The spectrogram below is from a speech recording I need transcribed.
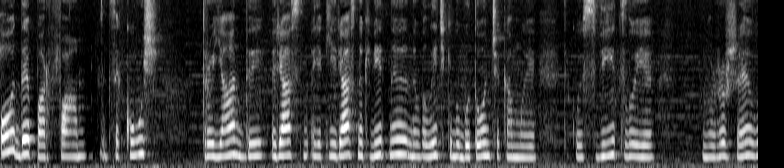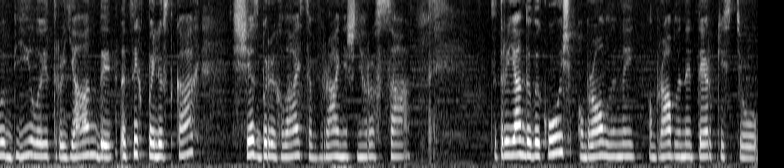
Оде Парфам. Це кущ троянди, рясно, який рясно квітне невеличкими бутончиками такої світлої, рожево-білої троянди. На цих пелюстках ще збереглася вранішня роса. Це трояндовий кущ, оброблений, оброблений терпкістю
